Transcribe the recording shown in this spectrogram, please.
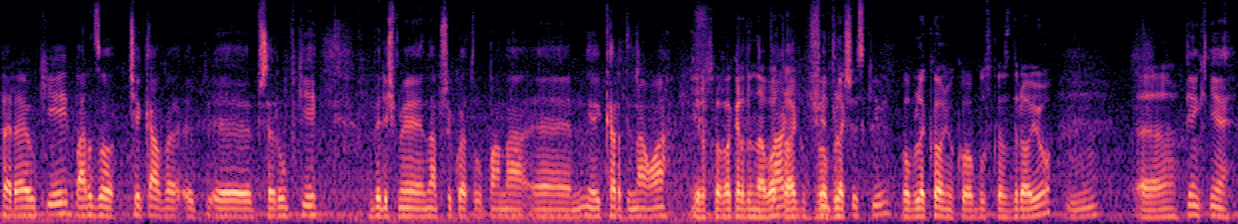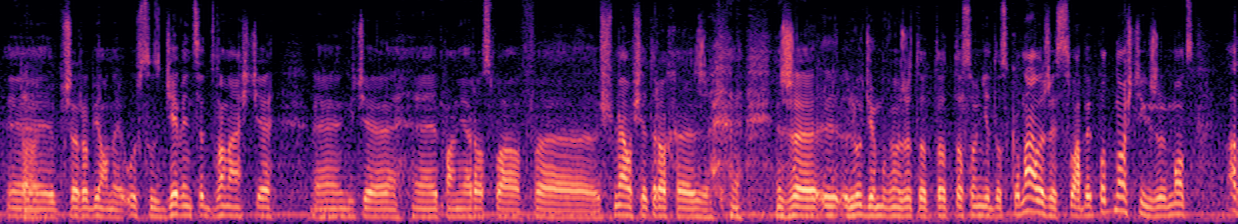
perełki, bardzo ciekawe przeróbki. Byliśmy na przykład u pana e, kardynała, Jarosława Kardynała, tak, tak, w, Świętokrzyskim. w Oblekoniu koło Buzka Zdroju. Mhm. E, Pięknie e, Tak. przerobiony Ursus 912, e, Mhm. gdzie e, pan Jarosław śmiał się trochę, że, że y, ludzie mówią, że to, to, to są niedoskonałe, że jest słaby podnośnik, że moc, a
